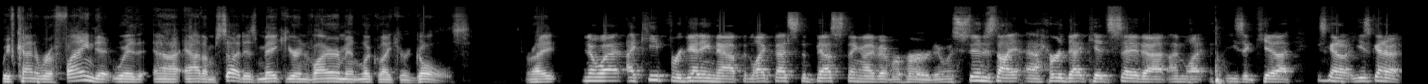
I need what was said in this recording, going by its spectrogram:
we've kind of refined it with uh, Adam Sud, is make your environment look like your goals, right? You know what? I keep forgetting that, but like that's the best thing I've ever heard. And as soon as I heard that kid say that, I'm like, he's a kid. He's gonna he's gonna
